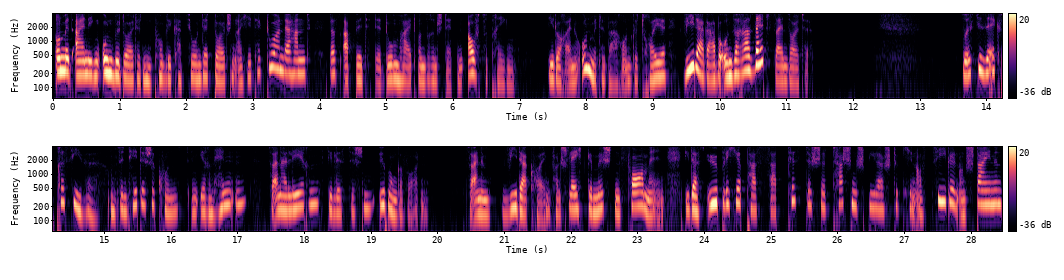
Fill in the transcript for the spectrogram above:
und mit einigen unbedeutenden Publikationen der deutschen Architektur in der Hand, das Abbild der Dummheit unseren Städten aufzuprägen, die doch eine unmittelbare und getreue Wiedergabe unserer selbst sein sollte. So ist diese expressive und synthetische Kunst in ihren Händen zu einer leeren stilistischen Übung geworden, zu einem Wiederkäuen von schlecht gemischten Formeln, die das übliche passatistische Taschenspielerstückchen aus Ziegeln und Steinen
